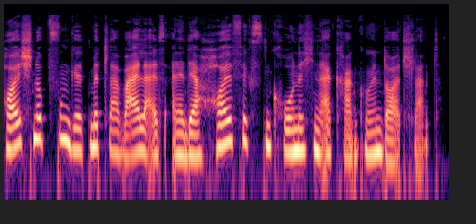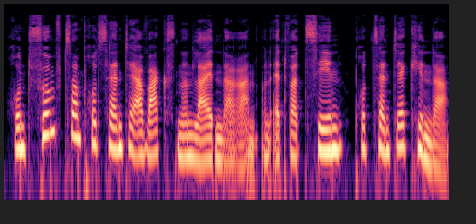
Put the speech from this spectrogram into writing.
Heuschnupfen gilt mittlerweile als eine der häufigsten chronischen Erkrankungen in Deutschland. Rund 15 Prozent der Erwachsenen leiden daran und etwa 10 Prozent der Kinder.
